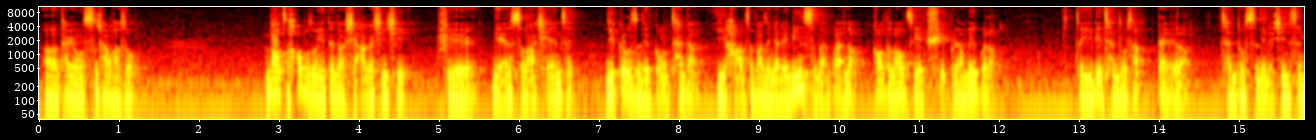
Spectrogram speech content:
呃，他用四川话说：“老子好不容易等到下个星期去面试拿签证，你狗日的共产党一下子把人家的领事馆关了，搞得老子也去不了美国了。”这一定程度上代表了。成都市民的心声。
